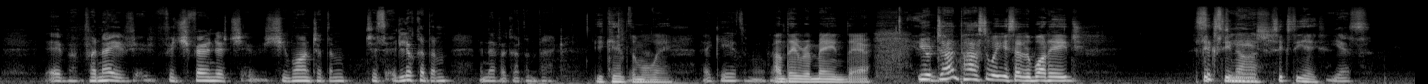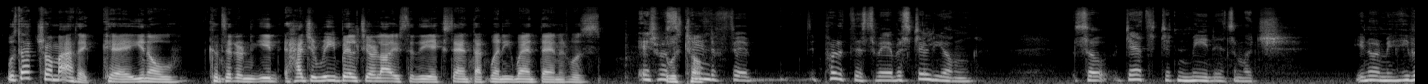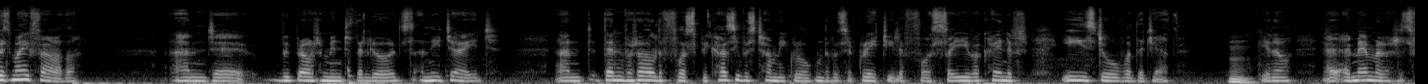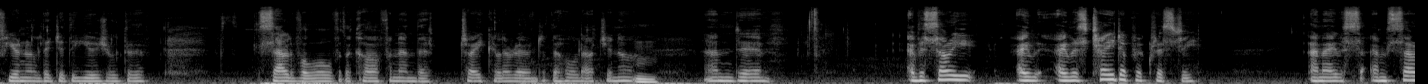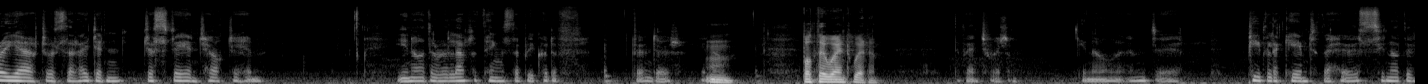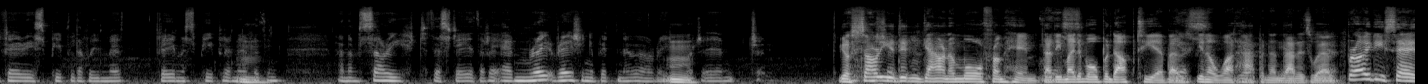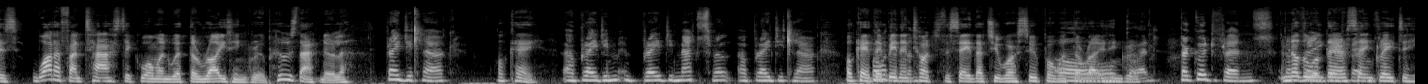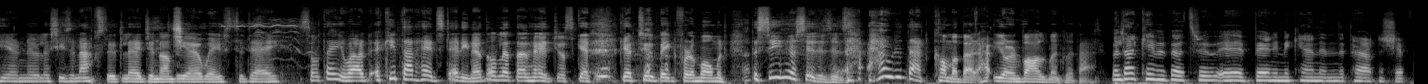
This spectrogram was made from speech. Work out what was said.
uh, when I when she found out she, she wanted them to look at them, I never got them back. You gave them away, I gave them away. and they remained there. Your dad passed away. You said at what age? 69, 68. 68. Yes. Was that traumatic? Uh, you know, considering you had you rebuilt your lives to the extent that when he went, then it was It was, was kind tough. of, uh, put it this way, I was still young. So death didn't mean as much. You know what I mean? He was my father. And uh, we brought him into the Lourdes and he died. And then with all the fuss, because he was Tommy Grogan, there was a great deal of fuss. So you were kind of eased over the death. You know, I, I remember at his funeral they did the usual, the salvo over the coffin and the tricolour around the whole lot, you know. And um, I was sorry. I I was tied up with Christy, and I was. I'm sorry afterwards that I didn't just stay and talk to him. You know, there were a lot of things that we could have found out. You know, but they went with him. they went with him. You know, and uh, people that came to the house. You know, the various people that we met, famous people and everything. And I'm sorry to this day that I, I'm ri- writing a bit now, all right, but um, tr- You're sorry you didn't garner more from him, that he might have opened up to you about, Yes. you know, what Yeah, happened and yeah, that as well. yeah. Bridie says, what a fantastic woman with the writing group. Who's that, Nuala? Bridie Clark. Okay. Or Brady, Brady Maxwell or Brady Clark. Okay, they've been in them. touch to say that you were super with the Oh, writing group. God. They're good friends. They're Another one there saying, friends. Great to hear, Nuala. She's an absolute legend on the airwaves today. So there you are. Uh, Keep that head steady now. Don't let that head just get, get too big for a moment. The senior citizens, how did that come about, how, your involvement with that? Well, that came about through uh, Bernie McCann and the partnership,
